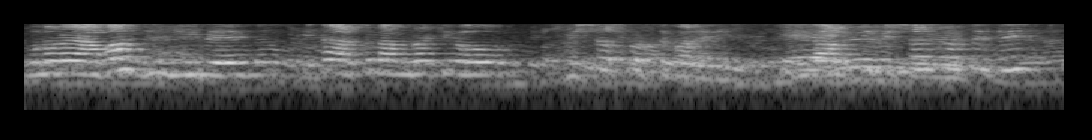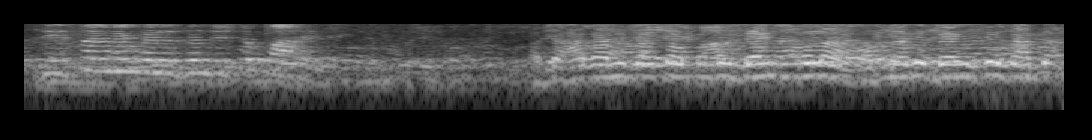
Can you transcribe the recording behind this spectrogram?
পুনরায় আবার নিবে, এটা আসলে আমরা কেউ বিশ্বাস করতে পারিনি। কিন্তু আজকে বিশ্বাস করতেছি যে ইসলামিক ম্যানেজমেন্ট পারে। আচ্ছা আগামীকাল তো আপনাদের ব্যাংক খোলা আপনাকে ব্যাংকে যাবেন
